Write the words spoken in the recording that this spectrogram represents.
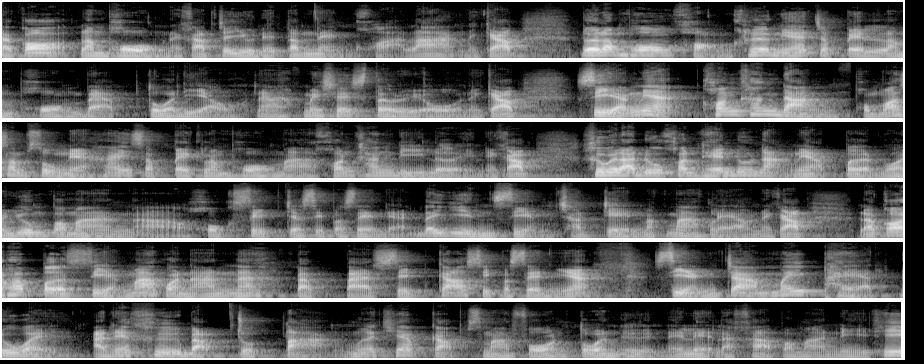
แล้วก็ลำโพงนะครับจะอยู่ในตำแหน่งขวาล่างนะครับโดยลำโพงของเครื่องนี้จะเป็นลำโพงแบบตัวเดียวนะไม่ใช่สเตอริโอนะครับเสียงเนี่ยค่อนข้างดัง ผมว่า Samsung เนี่ยให้สเปคลำโพงมาค่อนข้างดีเลยนะครับคือเวลาดูคอนเทนต์ดูหนังเนี่ยเปิดวอลลุ่มประมาณอ่า60-70%เนี่ยได้ยินเสียงชัดเจนมากๆแล้วนะครับแล้วก็ถ้าเปิดเสียงมากกว่านั้นนะแบบ 80-90%เนี้ยเสียงจะไม่แผดด้วย อันนี้คือแบบจุดต่างเมื่อเทียบกับสมาร์ทโฟนตัวอื่นในเลทราคาประมาณนี้ที่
